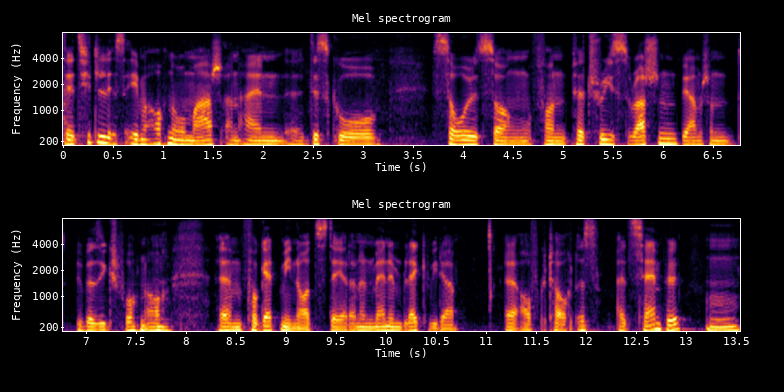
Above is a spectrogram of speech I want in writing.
der Titel ist eben auch eine Hommage an einen äh, Disco- Soul-Song von Patrice Russian. Wir haben schon über sie gesprochen auch. Ähm, Forget Me Nots, der ja dann in Man in Black wieder äh, aufgetaucht ist als Sample. Mhm.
